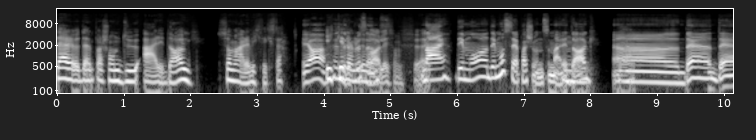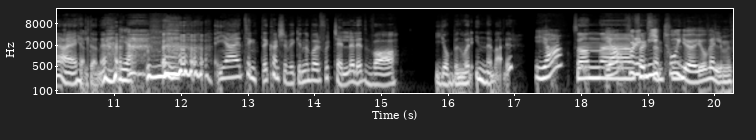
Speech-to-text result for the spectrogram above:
det er jo den personen du er i dag, som er det viktigste. Ja, 100 Ikke den du var liksom før. Nei, de må, de må se personen som er i Mm. Dag. Eh, det, det er jeg helt enig i. Ja. jeg tenkte kanskje vi kunne bare fortelle litt hva jobben vår innebærer. ja, Sånn, ja, eh, fordi for vi to gjør jo veldig mye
